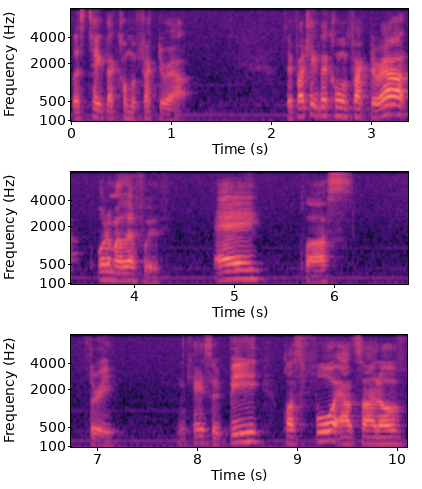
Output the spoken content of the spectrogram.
let's take that common factor out. So if I take that common factor out, what am I left with? a plus 3. Okay, so b plus 4 outside of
